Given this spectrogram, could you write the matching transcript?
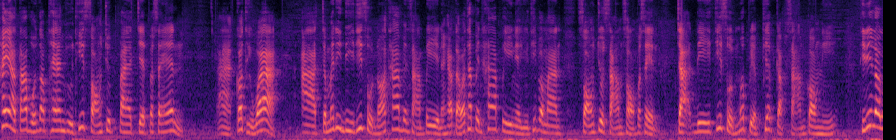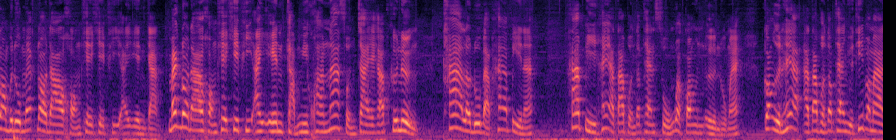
ให้อัตราผลตอบแทนอยู่ที่ 2.87%อ่าก็ถือว่าอาจจะไม่ได้ดีที่สุดเนาะถ้าเป็น 3 ปีนะครับ แต่ว่าถ้าเป็น 5 ปีเนี่ยอยู่ที่ประมาณ 2.32%จะดีที่สุดเมื่อเปรียบเทียบกับ 3 กองนี้ ทีนี้เราลองไปดู m a c d o w d o w ของ KKPIN กัน m a c d o w d o w ของ KKPIN กับมีความน่าสนใจครับ คือ 1 ถ้าเราดูแบบ 5 ปีนะ 5 ปีให้อัตราผลตอบแทนสูงกว่ากองอื่นๆ ถูกไหม กองอื่นให้อัตราผลตอบแทนอยู่ที่ประมาณ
